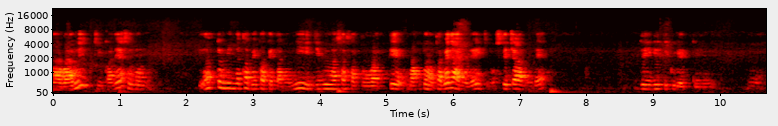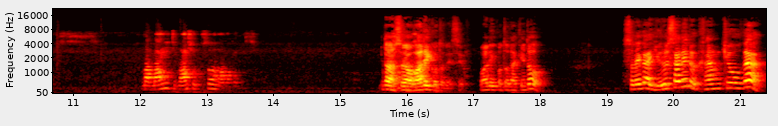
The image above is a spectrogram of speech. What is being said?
まあ悪いっていうかねそのやっとみんな食べかけたのに自分はさっさと終わって、まあ、ほとんど食べないのでいつも捨てちゃうのでで入れてくれっていう、うんまあ毎日毎食そうなわけですよ。だからそれは悪いことですよ。悪いことだけどそれが許される環境が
